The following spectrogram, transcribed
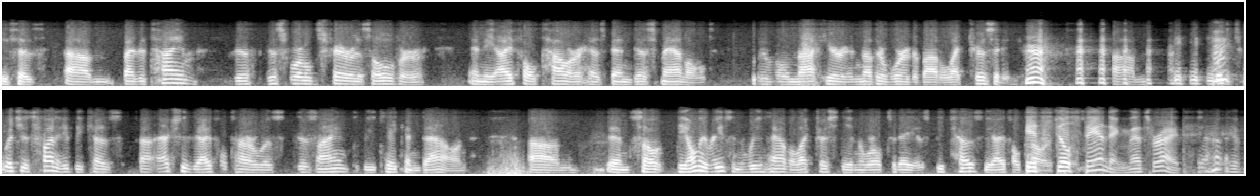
he says, um, by the time this, this World's Fair is over, and the Eiffel Tower has been dismantled, we will not hear another word about electricity. um, which, which is funny because uh, actually the Eiffel Tower was designed to be taken down, um, and so the only reason we have electricity in the world today is because the Eiffel Tower. It's still standing. That's right. if,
